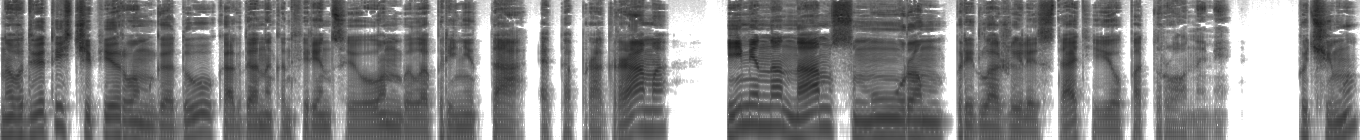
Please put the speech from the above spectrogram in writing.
Но в 2001 году, когда на конференции ООН была принята эта программа, именно нам с Муром предложили стать ее патронами. Почему?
